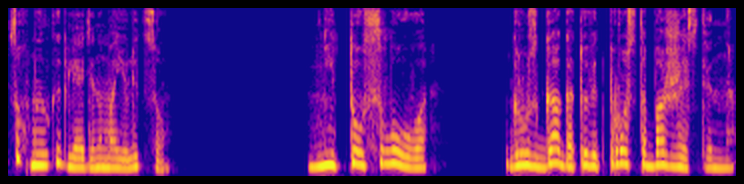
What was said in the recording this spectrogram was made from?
с ухмылкой глядя на мое лицо. «Не то слово! Грузга готовит просто божественно!»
